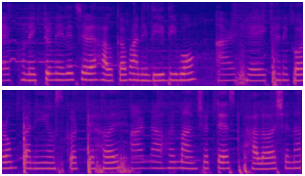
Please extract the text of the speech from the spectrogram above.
এখন একটু নেড়ে চেড়ে হালকা পানি দিয়ে দিব। আর হ্যাঁ এখানে গরম পানি ইউজ করতে হয়। আর না হয় মাংসের টেস্ট ভালো আসে না।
